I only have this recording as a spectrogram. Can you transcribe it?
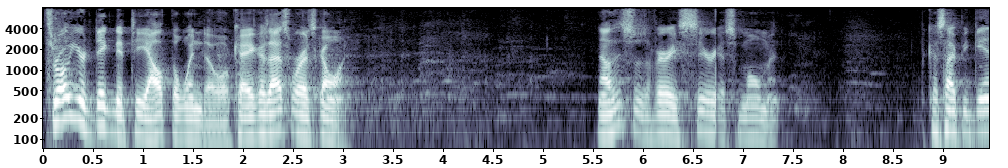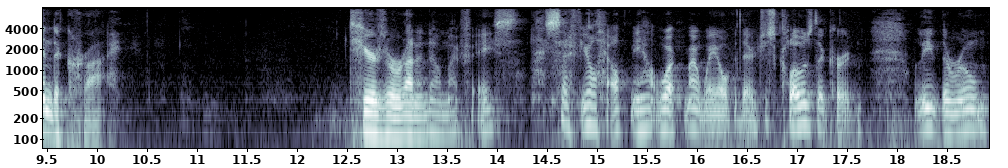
throw your dignity out the window, okay? Because that's where it's going. Now, this was a very serious moment because I began to cry. Tears were running down my face. I said, If you'll help me, I'll work my way over there. Just close the curtain, leave the room.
